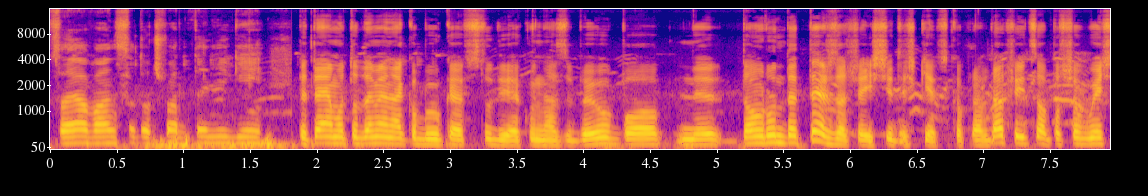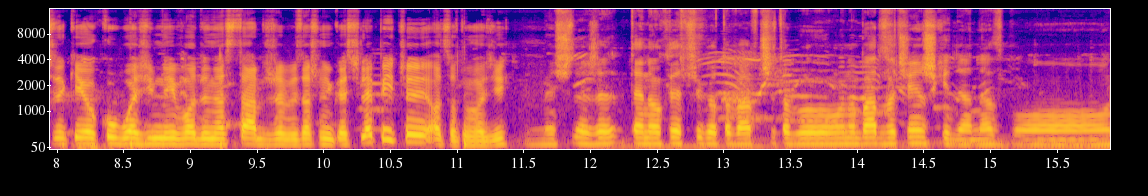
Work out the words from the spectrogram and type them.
cel awansu do czwartej ligi, Pytałem o to Damiana Kobyłkę w studiu, jak u nas był, bo y, tą rundę też zaczęliście dość kiepsko, prawda? Czyli co, potrzebujecie takiego kubła zimnej wody na start, żeby zacząć grać lepiej, czy o co tu chodzi? Myślę, że ten okres przygotowawczy to był no, bardzo ciężki dla nas, bo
